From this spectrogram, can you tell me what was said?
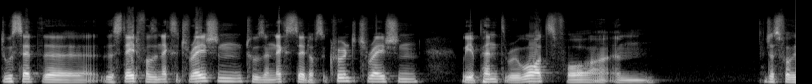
do set the the state for the next iteration to the next state of the current iteration. We append the rewards for um, just for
